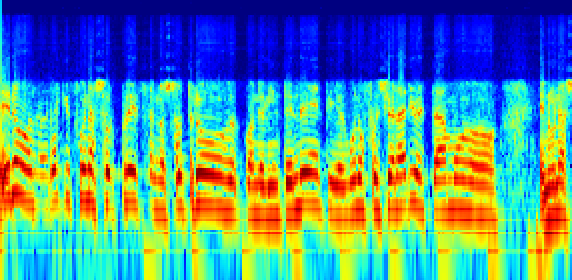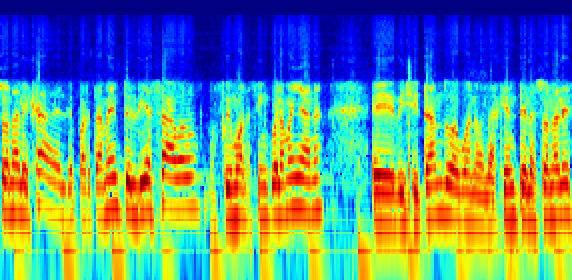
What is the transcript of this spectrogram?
Eh, no, la verdad que fue una sorpresa. Nosotros con el intendente y algunos funcionarios estábamos en una zona alejada del departamento el día sábado, nos fuimos a las 5 de la mañana, eh, visitando a bueno, la gente de la zona ale-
